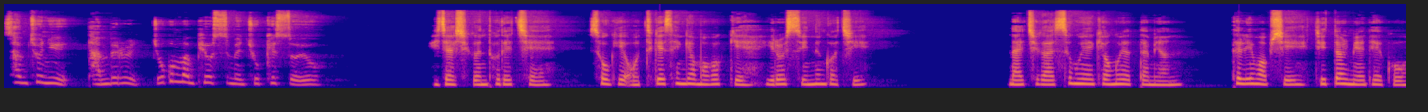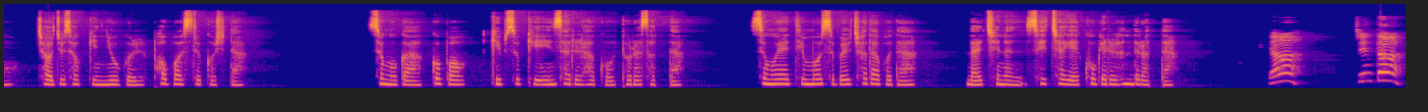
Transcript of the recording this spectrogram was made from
삼촌이 담배를 조금만 피웠으면 좋겠어요. 이 자식은 도대체 속이 어떻게 생겨 먹었기에 이럴 수 있는 거지. 날치가 승우의 경우였다면 틀림없이 뒷덜미에 대고 저주 섞인 욕을 퍼부었을 것이다. 승우가 꾸벅 깊숙이 인사를 하고 돌아섰다. 승우의 뒷모습을 쳐다보다 날치는 세차게 고개를 흔들었다. 야, 찐따.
